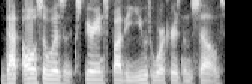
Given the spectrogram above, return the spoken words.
that also was experienced by the youth workers themselves.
